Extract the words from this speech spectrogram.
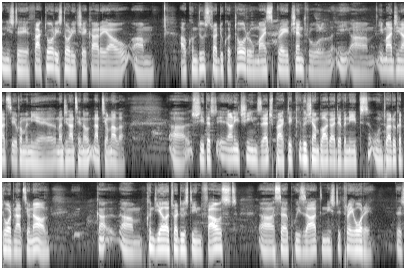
niște factori istorice care au, um, au condus traducătorul mai spre centrul um, imaginației României, imaginației națională. Uh, și deci în anii 50, practic, Lucian Blaga a devenit un traducător național. Ca, um, când el a tradus din Faust, uh, s-a epuizat niște trei ore. Deci,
